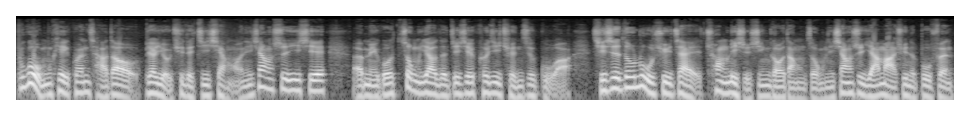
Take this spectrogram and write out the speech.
不过我们可以观察到比较有趣的迹象哦，你像是一些呃美国重要的这些科技全资股啊，其实都陆续在创历史新高当中。你像是亚马逊的部分，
